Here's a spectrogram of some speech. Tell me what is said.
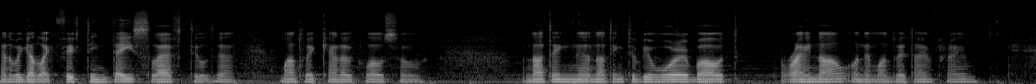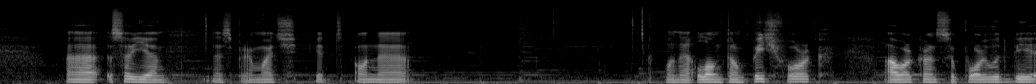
and we got like 15 days left till the monthly candle close so nothing uh, nothing to be worried about right now on the monthly time frame. Uh, so yeah that's pretty much it on a on a long-term pitchfork. Our current support would be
